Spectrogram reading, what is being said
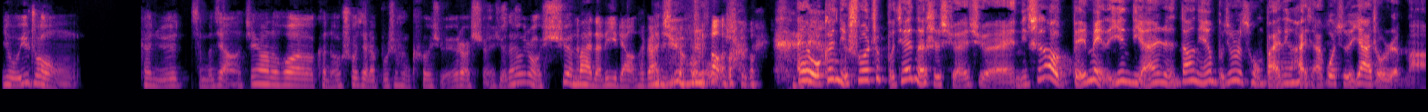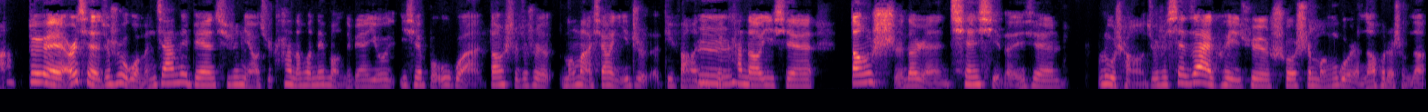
有一种感觉，怎么讲？这样的话，可能说起来不是很科学，有点玄学，但有一种血脉的力量的感觉，不知道是吗？哎，我跟你说，这不见得是玄学。你知道北美的印第安人当年不就是从白令海峡过去的亚洲人吗？对，而且就是我们家那边，其实你要去看的话，内蒙那边有一些博物馆，当时就是猛犸象遗址的地方，你可以看到一些当时的人迁徙的一些。路程就是现在可以去说是蒙古人呢或者什么的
